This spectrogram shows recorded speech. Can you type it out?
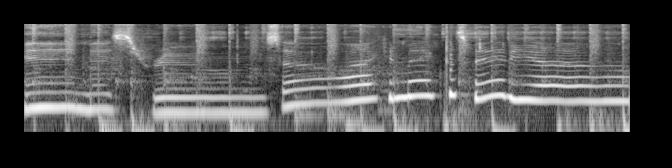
in this room so I can make this video.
